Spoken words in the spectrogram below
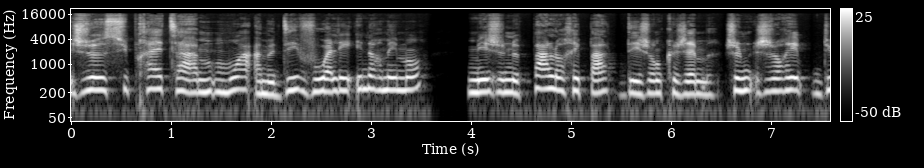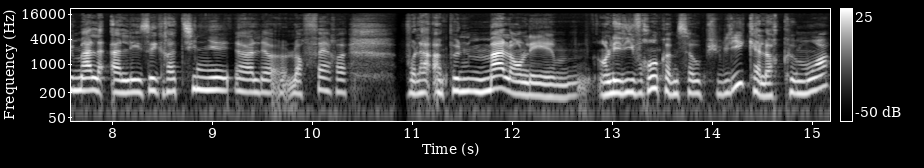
Je suis prête à, moi, à me dévoiler énormément, mais je ne parlerai pas des gens que j'aime. J'aurais du mal à les égratigner, à leur leur faire, euh, voilà, un peu de mal en les, en les livrant comme ça au public, alors que moi,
